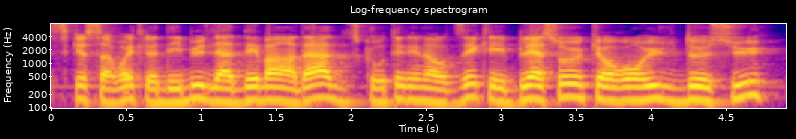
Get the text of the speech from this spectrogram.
Est-ce que ça va être le début de la débandade du côté des Nordiques, les blessures qui auront eu le dessus?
